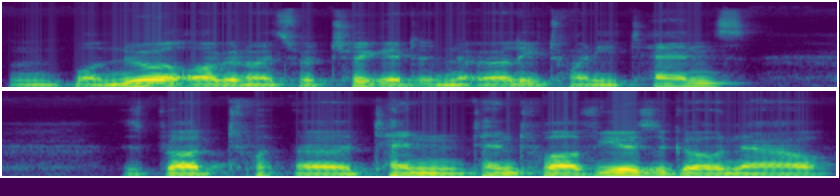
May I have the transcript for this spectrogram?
well, neural organoids were triggered in the early 2010s. It's about uh, 10, 10, 12 years ago now.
